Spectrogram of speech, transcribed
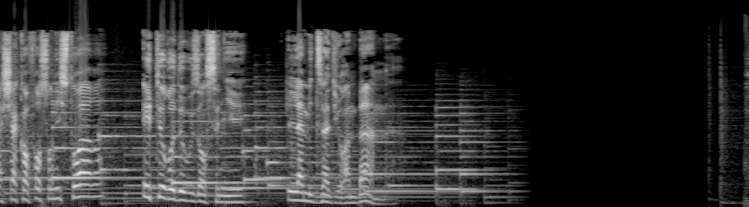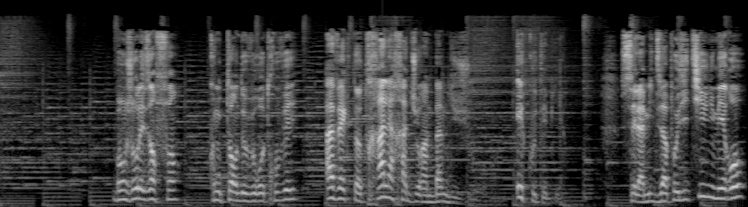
À chaque enfant son histoire est heureux de vous enseigner la mitzvah du Rambam. Bonjour les enfants, content de vous retrouver avec notre halakha du Rambam du jour. Écoutez bien. C'est la mitzvah positive numéro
